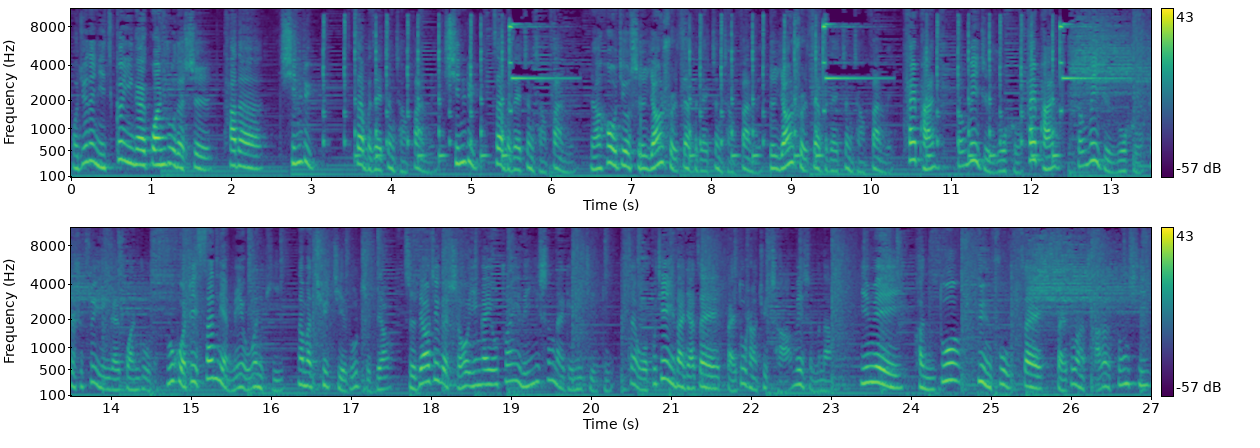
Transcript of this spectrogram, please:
我觉得你更应该关注的是她的心率。在不在正常范围？心率在不在正常范围？然后就是羊水在不在正常范围？羊水在不在正常范围？胎盘的位置如何？胎盘的位置如何？这是最应该关注的。如果这三点没有问题，那么去解读指标，指标这个时候应该由专业的医生来给你解读。在我不建议大家在百度上去查，为什么呢？因为很多孕妇在百度上查的东西，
